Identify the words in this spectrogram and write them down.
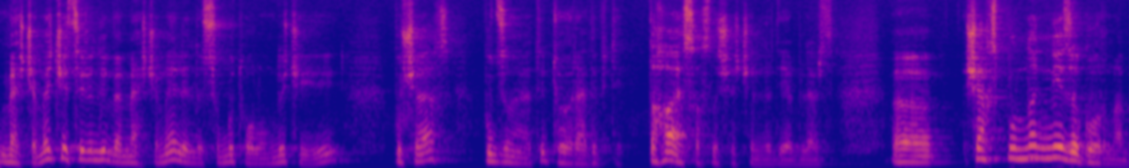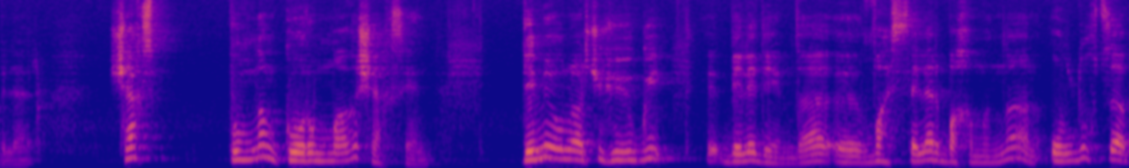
məhkəmə keçirildi və məhkəmə ilə də sübut olundu ki, bu şəxs bu cinayəti törədibdi. Daha əsaslı şəkildə deyə bilərsən. Şəxs bundan necə qoruna bilər? Şəxs bundan qorunmağı şəxsin demək olar ki, hüquqi belə deyim də, vasitələr baxımından olduqca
